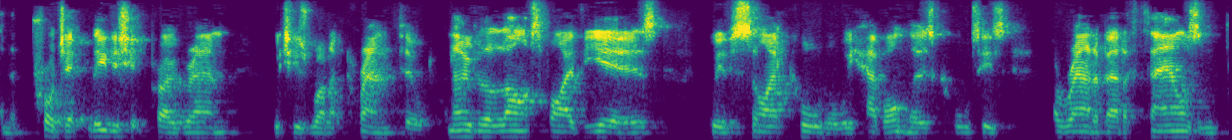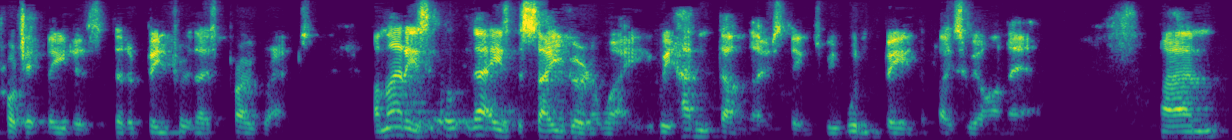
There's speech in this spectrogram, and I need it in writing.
and the Project Leadership Program, which is run at Cranfield. And over the last five years, we've cycled or we have on those courses around about a thousand project leaders that have been through those programs. And that is, that is the savior in a way. If we hadn't done those things, we wouldn't be in the place we are now. Um,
